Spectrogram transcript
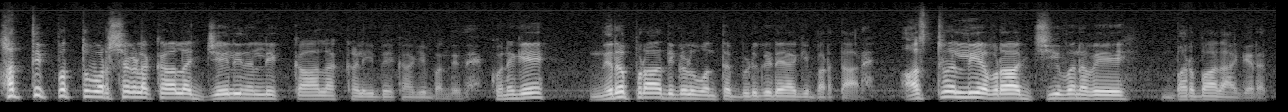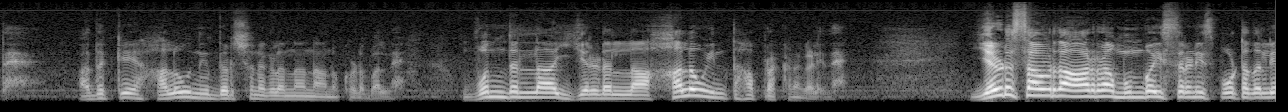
ಹತ್ತಿಪ್ಪತ್ತು ವರ್ಷಗಳ ಕಾಲ ಜೈಲಿನಲ್ಲಿ ಕಾಲ ಕಳೀಬೇಕಾಗಿ ಬಂದಿದೆ. ಕೊನೆಗೆ ನಿರಪರಾಧಿಗಳು ಅಂತ ಬಿಡುಗಡೆಯಾಗಿ ಬರ್ತಾರೆ. ಅಷ್ಟರಲ್ಲಿ ಅವರ ಜೀವನವೇ ಬರ್ಬಾದಾಗಿರುತ್ತೆ. ಅದಕ್ಕೆ ಹಲವು ನಿದರ್ಶನಗಳನ್ನು ನಾನು ಕೊಡಬಲ್ಲೆ. ಒಂದಲ್ಲ ಎರಡಲ್ಲ ಹಲವು ಇಂತಹ ಪ್ರಕರಣಗಳಿದೆ. ಎರಡು ಸಾವಿರದ ಆರರ ಮುಂಬೈ ಸರಣಿ ಸ್ಫೋಟದಲ್ಲಿ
